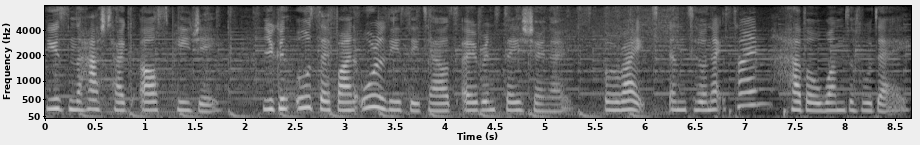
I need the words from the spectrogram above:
using the hashtag AskPG. You can also find all of these details over in today's show notes. Alright, until next time, have a wonderful day.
